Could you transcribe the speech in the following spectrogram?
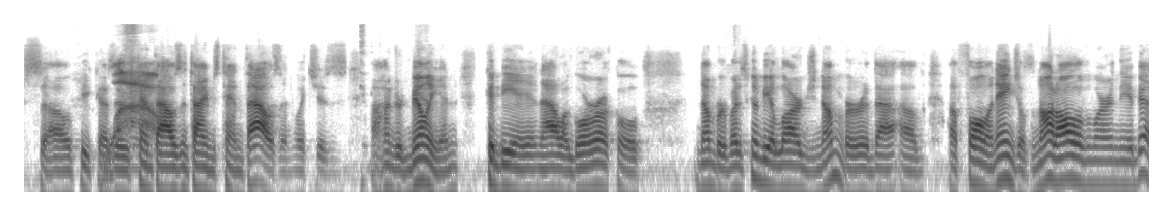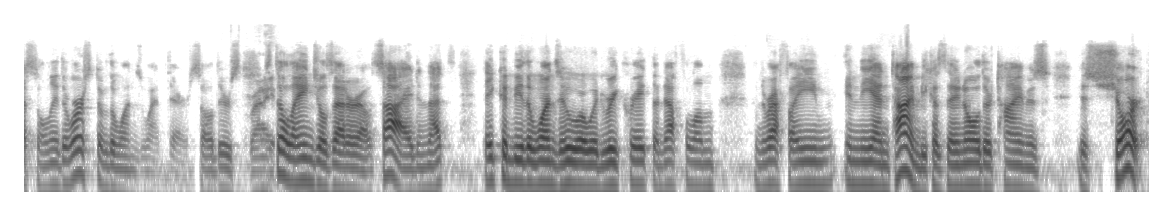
So, because wow. there's 10,000 times 10,000, which is 100 million, could be an allegorical number, but it's going to be a large number that of, of fallen angels. Not all of them are in the abyss. Only the worst of the ones went there. So there's right. still angels that are outside, and that they could be the ones who would recreate the Nephilim and the Rephaim in the end time because they know their time is is short.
